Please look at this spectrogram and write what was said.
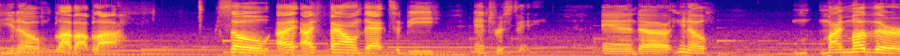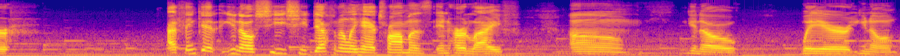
you know, blah, blah, blah. So I, I found that to be interesting. And, uh, you know, m- my mother, I think it, you know, she, she definitely had traumas in her life. Um, you know, where, you know,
